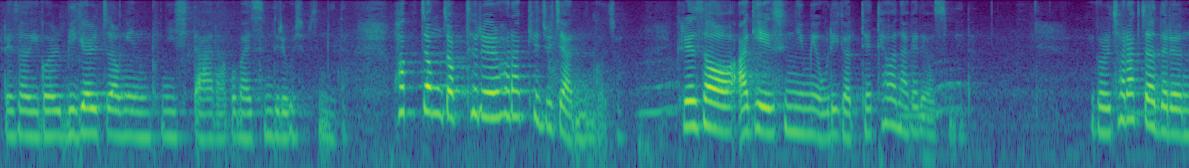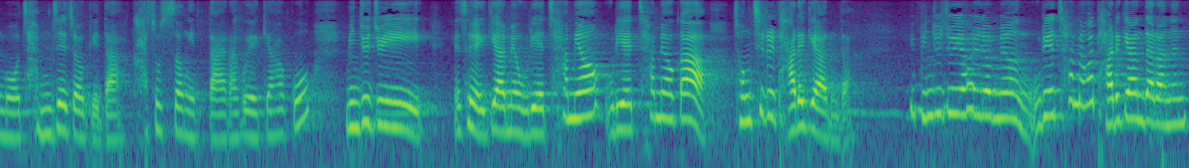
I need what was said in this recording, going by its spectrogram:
그래서 이걸 미결정인 분이시다라고 말씀드리고 싶습니다. 확정적 틀을 허락해 주지 않는 거죠. 그래서 아기 예수님이 우리 곁에 태어나게 되었습니다. 이걸 철학자들은 뭐 잠재적이다, 가소성 있다라고 얘기하고 민주주의에서 얘기하면 우리의 참여, 우리의 참여가 정치를 다르게 한다. 민주주의 하려면 우리의 참여가 다르게 한다라는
